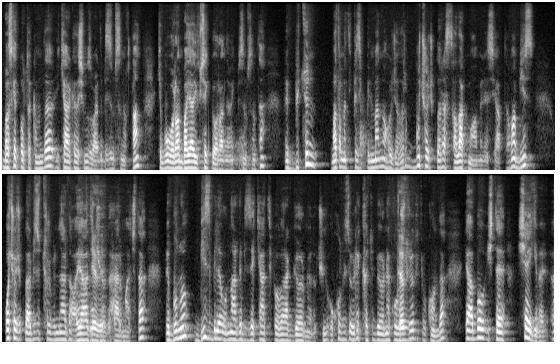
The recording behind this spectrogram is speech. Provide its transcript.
basketbol takımında iki arkadaşımız vardı bizim sınıftan. Ki bu oran bayağı yüksek bir oran demek bizim sınıfta. Ve bütün matematik, fizik bilmem ne hocaları bu çocuklara salak muamelesi yaptı. Ama biz, o çocuklar bizi tribünlerde ayağa dikiyordu her maçta. Ve bunu biz bile onlarda bir zeka tipi olarak görmüyorduk. Çünkü okul bize öyle kötü bir örnek oluşturuyordu ki bu konuda. Ya bu işte şey gibi e,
